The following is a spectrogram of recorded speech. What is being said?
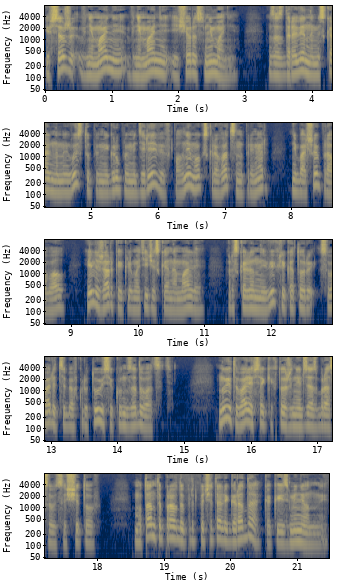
И все же, внимание, внимание и еще раз внимание. За здоровенными скальными выступами и группами деревьев вполне мог скрываться, например, небольшой провал или жаркая климатическая аномалия, раскаленные вихри которые сварят тебя вкрутую секунд за двадцать. Ну и твари всяких тоже нельзя сбрасывать со счетов. Мутанты, правда, предпочитали города, как и измененные,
